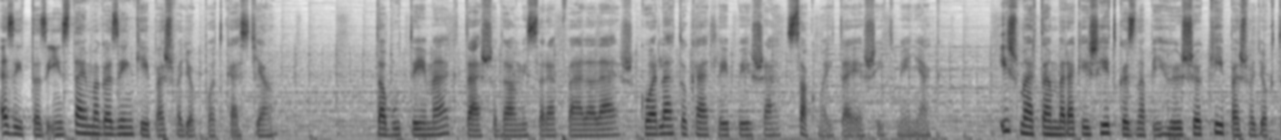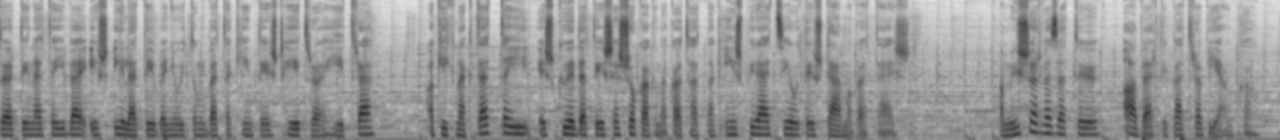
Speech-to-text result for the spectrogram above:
Ez itt az Instyle magazin Képes vagyok podcastja. Tabu témák, társadalmi szerepvállalás, korlátok átlépése, szakmai teljesítmények. Ismert emberek és hétköznapi hősök képes vagyok történeteibe és életébe nyújtunk betekintést hétről hétre, akiknek tettei és küldetése sokaknak adhatnak inspirációt és támogatást. A műsorvezető Alberti Petra Bianca.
